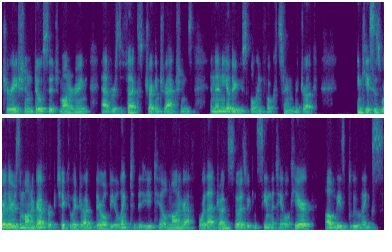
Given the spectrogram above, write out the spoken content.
duration, dosage, monitoring, adverse effects, drug interactions, and any other useful info concerning the drug. In cases where there is a monograph for a particular drug, there will be a link to the detailed monograph for that drug. So as we can see in the table here, all of these blue links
